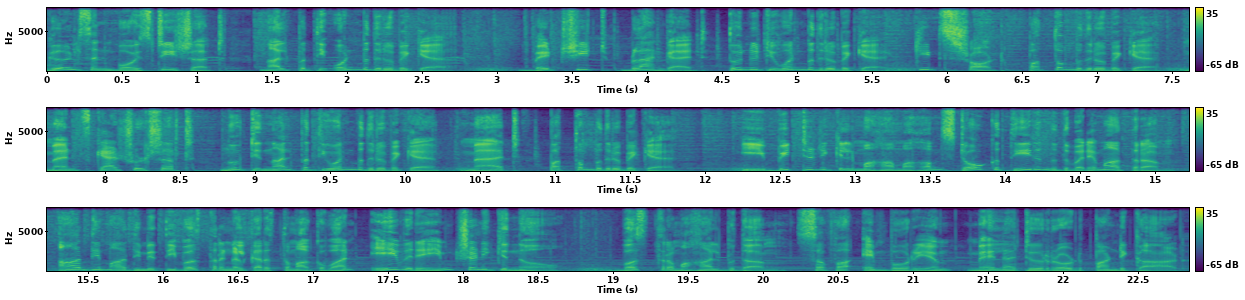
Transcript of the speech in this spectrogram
ഗേൾസ് ആൻഡ് ബോയ്സ് ടീഷർട്ട് നാൽപ്പത്തി ഒൻപത് രൂപയ്ക്ക്. ബെഡ്ഷീറ്റ് ബ്ലാങ്കറ്റ് തൊണ്ണൂറ്റി ഒൻപത് രൂപയ്ക്ക് കിഡ്സ് ഷോർട്ട് പത്തൊമ്പത് രൂപയ്ക്ക് മെൻസ് കാഷ്വൽ ഷർട്ട് നൂറ്റി നാൽപ്പത്തി ഒൻപത് രൂപയ്ക്ക് മാറ്റ് പത്തൊമ്പത് രൂപയ്ക്ക്. ഈ വിറ്റഴിക്കൽ മഹാമഹം സ്റ്റോക്ക് തീരുന്നതുവരെ മാത്രം ആദ്യമാദ്യമെത്തി വസ്ത്രങ്ങൾ കരസ്ഥമാക്കുവാൻ ഏവരെയും ക്ഷണിക്കുന്നു. വസ്ത്രമഹാത്ഭുതം സഫ എംപോറിയം മേലാറ്റൂർ റോഡ് പാണ്ടിക്കാട്.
